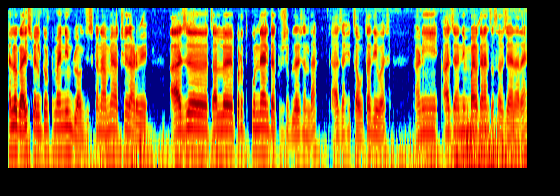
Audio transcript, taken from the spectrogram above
Hello guys welcome to my new blog जिसका नाम आहे अक्षय धाडवे. आज चाललो आहे परत पुन्हा एकदा कृषी प्रदर्शनला. आज आहे चौथा दिवस आणि आज निंबाळकरांचा सर्जा येणार आहे.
